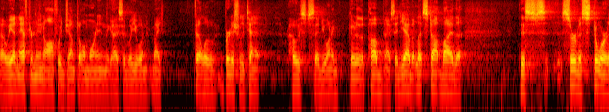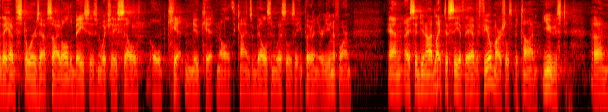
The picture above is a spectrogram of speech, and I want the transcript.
uh, we had an afternoon off. We jumped all morning. And the guy said, well, you want, my fellow British lieutenant host said, you want to go to the pub? And I said, yeah, but let's stop by the, this service store. They have stores outside all the bases in which they sell old kit and new kit and all the kinds of bells and whistles that you put on your uniform. And I said, you know, I'd like to see if they have a field marshal's baton used. Um,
